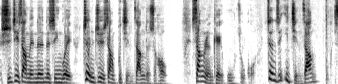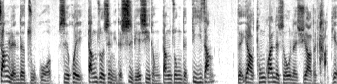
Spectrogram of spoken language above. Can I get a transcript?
实际上面呢，那是因为政治上不紧张的时候，商人可以无祖国，政治一紧张，商人的祖国是会当做是你的识别系统当中的第一张。的要通关的时候呢，需要的卡片。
